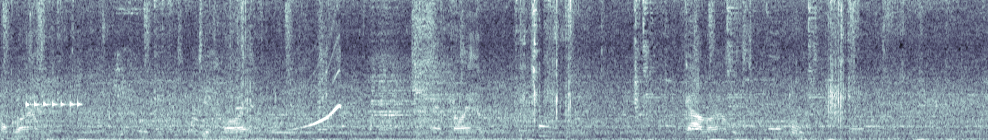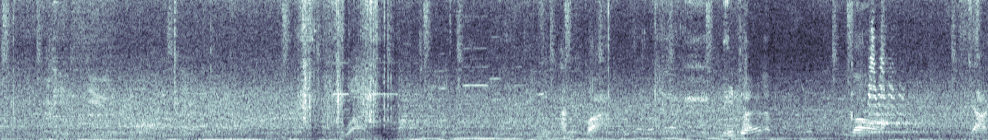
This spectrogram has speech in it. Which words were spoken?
หกร้อยเจ็ดร้อยแปดร้อยครับเก้าร้อยครับผมโอ้ พันกว่าหนึ่งพันครับ ก็จาก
